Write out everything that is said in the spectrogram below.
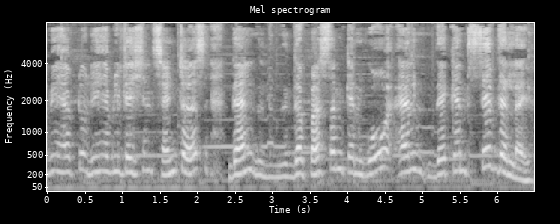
we have to rehabilitation centers. Then the person can go and they can save their life.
